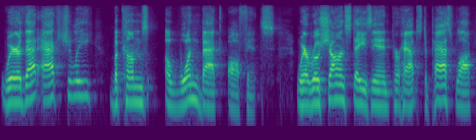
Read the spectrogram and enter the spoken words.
where that actually becomes a one back offense where Roschon stays in perhaps to pass block.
